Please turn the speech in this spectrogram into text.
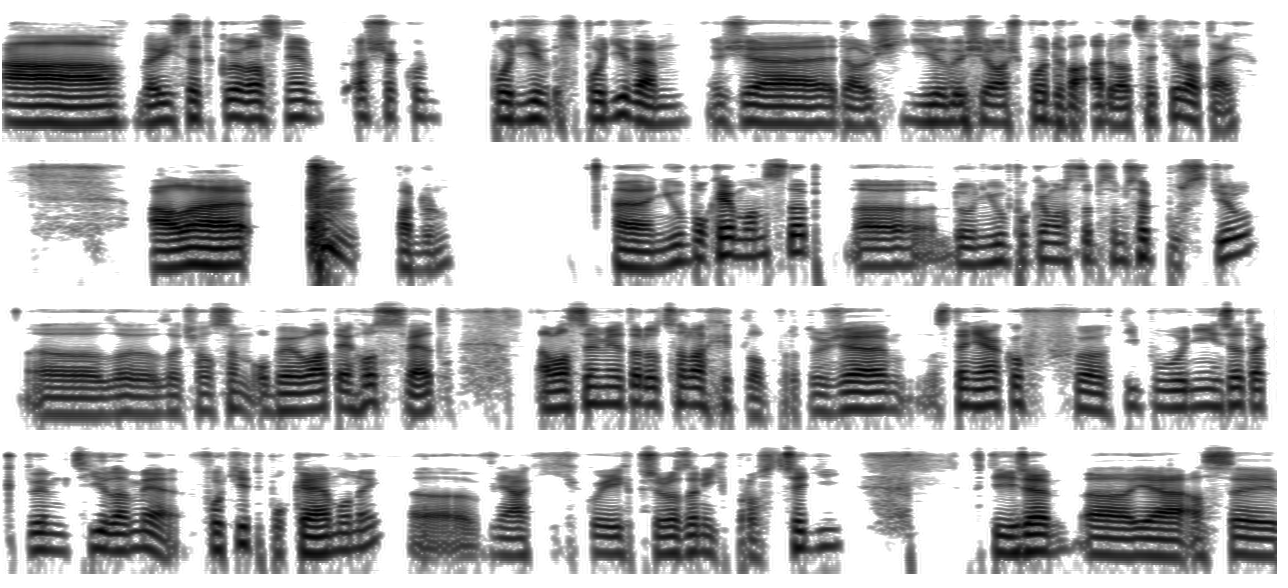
A ve výsledku je vlastně až jako podiv, s podivem, že další díl vyšel až po 22 letech. Ale, pardon, New Pokémon Step, eh, do New Pokémon Step jsem se pustil, eh, začal jsem objevovat jeho svět a vlastně mě to docela chytlo, protože stejně jako v té původní hře, tak tvým cílem je fotit Pokémony v nějakých jako jejich přirozených prostředí. V té hře je asi,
